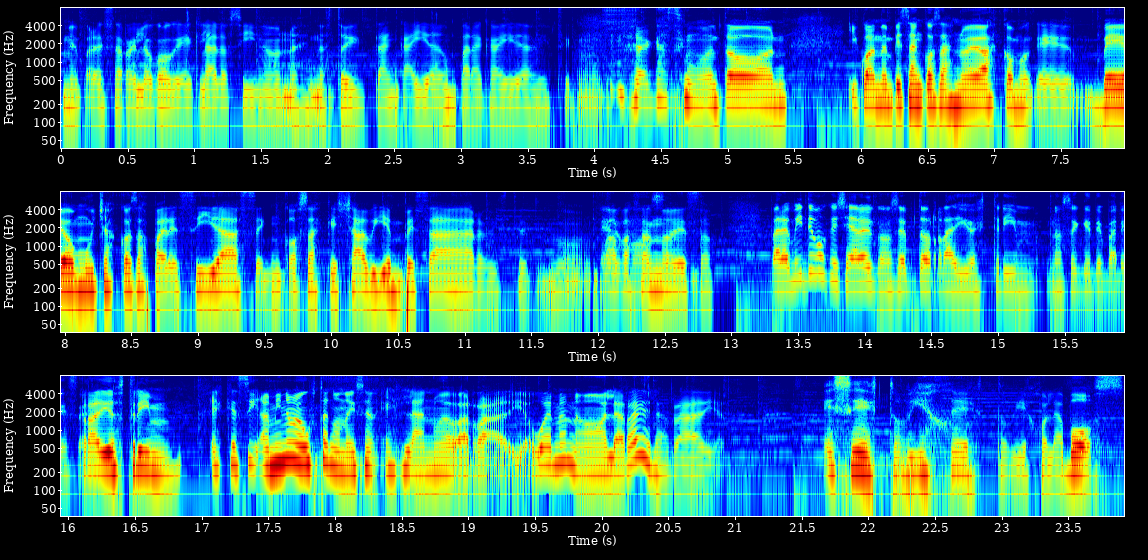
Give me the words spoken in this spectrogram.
me parece re loco que, claro, sí, no, no, es- no estoy tan caída de un paracaídas, ¿viste? Como que acá hace un montón. Y cuando empiezan cosas nuevas, como que veo muchas cosas parecidas en cosas que ya vi empezar, ¿viste? Tipo, va pasando eso. Para mí tenemos que llegar al concepto radio stream. No sé qué te parece. Radio stream. Es que sí, a mí no me gusta cuando dicen es la nueva radio. Bueno, no, la radio es la radio. Es esto, viejo. Es esto, viejo, la voz.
